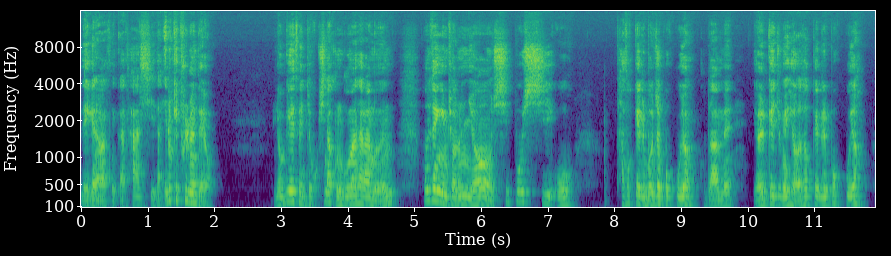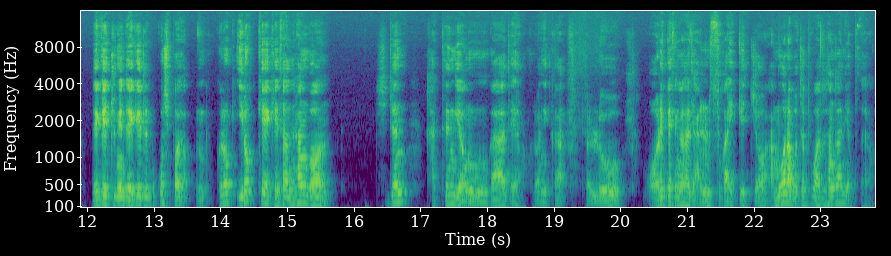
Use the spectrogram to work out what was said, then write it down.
4개 나왔으니까 4C 4 이렇게 풀면 돼요. 여기에서 이제 혹시나 궁금한 사람은 선생님 저는요 15C 5 5개를 먼저 뽑고요. 그 다음에 10개 중에 6개를 뽑고요. 4개 중에 4개를 뽑고 싶어요. 음, 그렇게 이렇게 계산을 한 건 실은 같은 경우가 돼요. 그러니까 별로 어렵게 생각하지 않을 수가 있겠죠. 아무거나 먼저 뽑아도 상관이 없어요.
